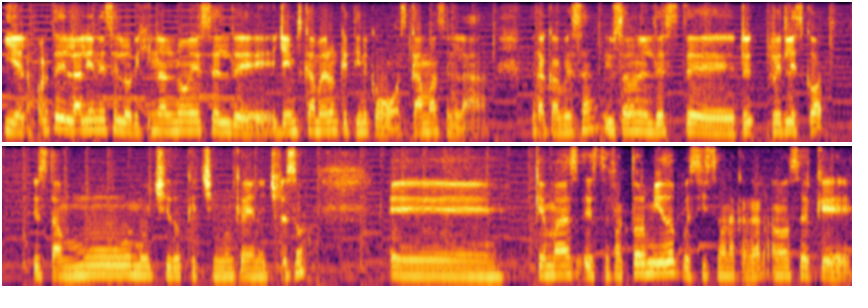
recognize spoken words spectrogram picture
Y la parte del Alien es el original, no es el de James Cameron que tiene como escamas en la, en la cabeza. Y usaron el de este Rid- Ridley Scott. Está muy, muy chido, qué chingón que hayan hecho eso. Eh, ¿Qué más? Este factor miedo, pues sí se van a cagar, a no ser que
